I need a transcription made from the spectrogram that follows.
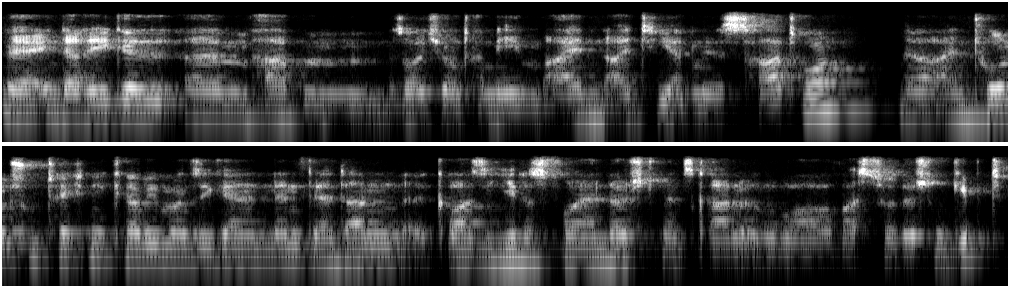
Äh, in der Regel ähm, haben solche Unternehmen einen IT-Administrator, ja, einen Turnschuhtechniker, wie man sie gerne nennt, der dann quasi jedes Feuer löscht, wenn es gerade irgendwo was zu löschen gibt.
